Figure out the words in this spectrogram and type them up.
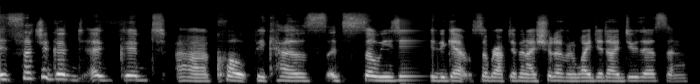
it's such a good a good uh, quote because it's so easy to get so wrapped up and I should have and why did I do this and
